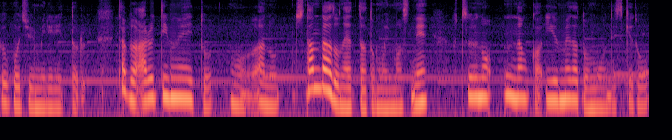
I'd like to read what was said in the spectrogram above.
150ml 多分アルティムエイトのあのスタンダードのやつだと思いますね。普通のなんか有名だと思うんですけど、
